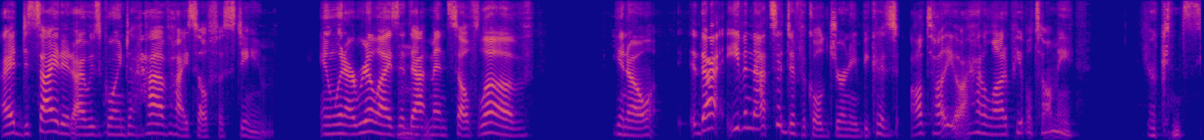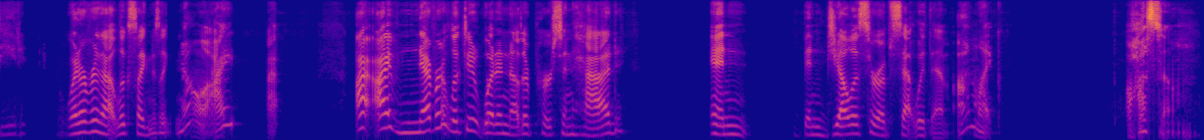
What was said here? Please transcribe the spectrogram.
I had decided I was going to have high self esteem, and when I realized that mm. that meant self love, you know, that even that's a difficult journey because I'll tell you, I had a lot of people tell me, "You're conceited," whatever that looks like. And it's like, no, I, I, I I've never looked at what another person had and been jealous or upset with them. I'm like, awesome.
